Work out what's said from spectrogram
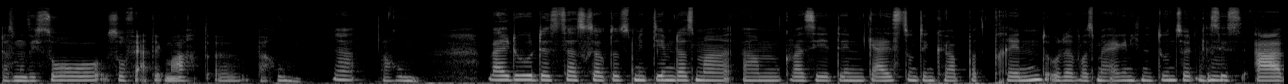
dass man sich so, so fertig macht. Äh, warum? Ja. Warum? Weil du das hast gesagt hast, mit dem, dass man ähm, quasi den Geist und den Körper trennt oder was man eigentlich nicht tun sollte, mhm. das ist auch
